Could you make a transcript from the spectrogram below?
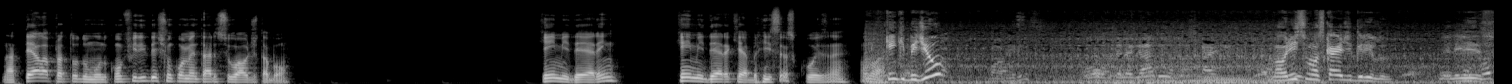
Na tela para todo mundo conferir, deixa um comentário se o áudio tá bom. Quem me dera, hein? Quem me dera que abrisse as coisas, né? Vamos lá. Quem que pediu? Maurício. O delegado Moscar. Maurício Moscar de Grilo. Beleza.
